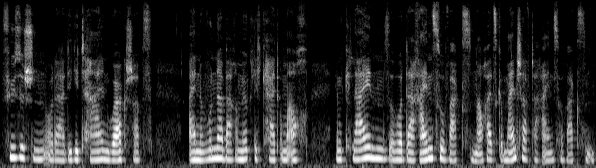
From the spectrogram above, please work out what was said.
physischen oder digitalen Workshops eine wunderbare Möglichkeit, um auch im Kleinen so da reinzuwachsen, auch als Gemeinschaft da reinzuwachsen.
